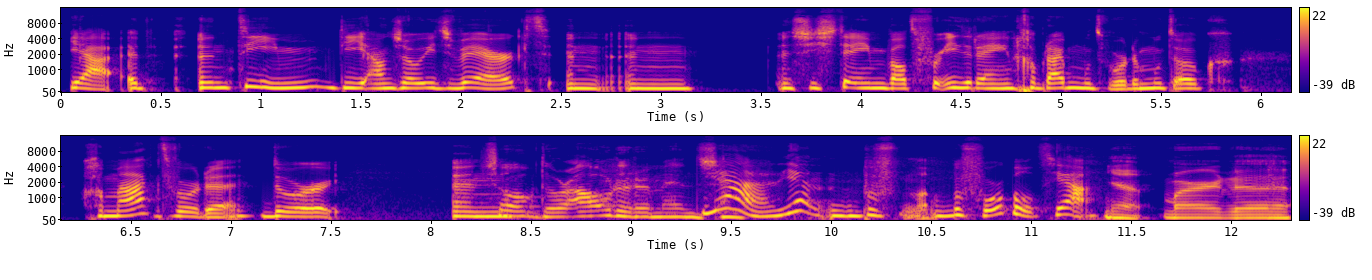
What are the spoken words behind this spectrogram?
ja, het, een team die aan zoiets werkt... een, een een systeem wat voor iedereen gebruikt moet worden, moet ook gemaakt worden door een. Zo ook door oudere mensen. Ja, ja bijvoorbeeld, ja. Ja, maar eh, eh,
